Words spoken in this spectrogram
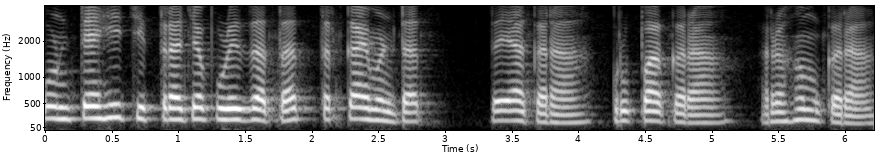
कोणत्याही चित्राच्या पुढे जातात तर काय म्हणतात? दया करा कृपा करा रहम करा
